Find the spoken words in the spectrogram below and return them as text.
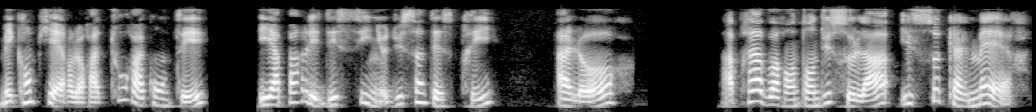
Mais quand Pierre leur a tout raconté et a parlé des signes du Saint-Esprit, alors, après avoir entendu cela, ils se calmèrent,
